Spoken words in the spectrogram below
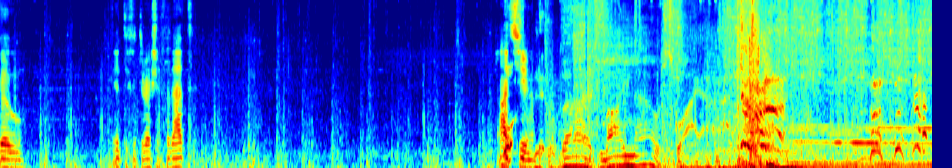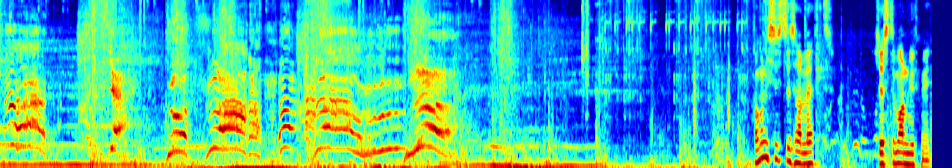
go in a different direction for that. It's you. Little bird, mine now, squire. How many sisters are left? Just the one with me.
